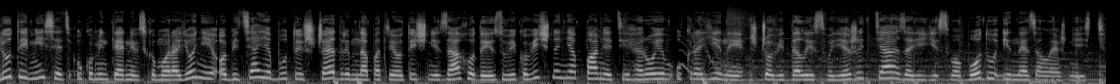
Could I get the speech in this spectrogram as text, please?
Лютий місяць у Комінтернівському районі обіцяє бути щедрим на патріотичні заходи з увіковічнення пам'яті героїв України, що віддали своє життя за її свободу і незалежність.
